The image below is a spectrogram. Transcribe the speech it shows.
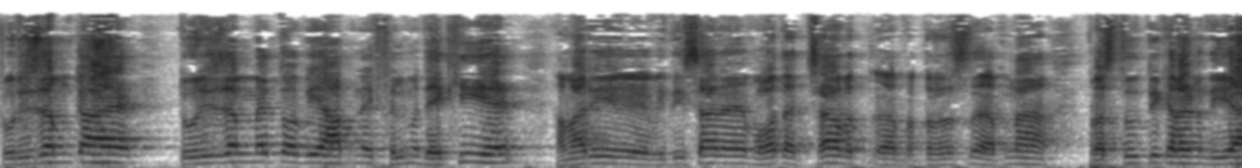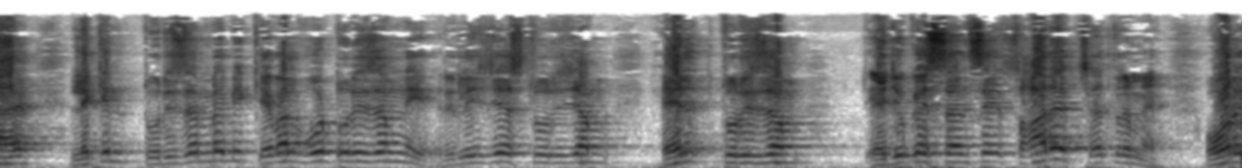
टूरिज़्म का है टूरिज़्म में तो अभी आपने फ़िल्म देखी है। हमारी विदिशा ने बहुत अच्छा अपना प्रस्तुतिकरण दिया है। लेकिन टूरिज़्म में भी केवल वो टूरिज़्म नहीं, religious tourism, health tourism, education से सारे क्षेत्र में। और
